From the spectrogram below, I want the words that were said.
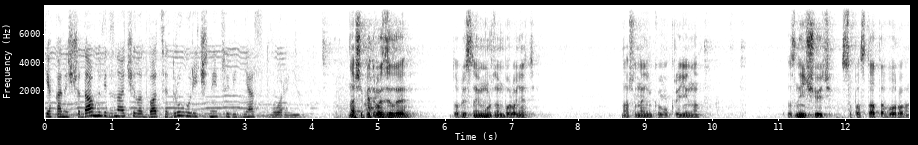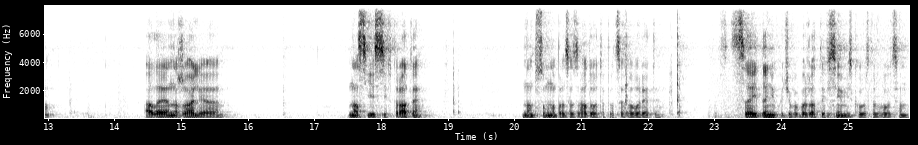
яка нещодавно відзначила 22-гу річницю від дня створення. Наші підрозділи доблесно і мужньо боронять нашу неньку Україну, знищують супостата ворога. Але, на жаль, е, в нас є всі втрати. Нам сумно про це згадувати, про це говорити. В цей день хочу побажати всім військовослужбовцям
